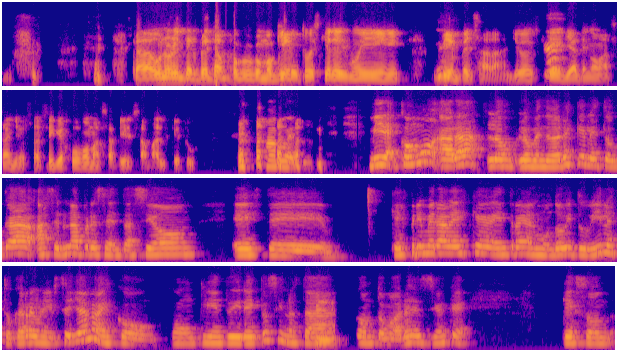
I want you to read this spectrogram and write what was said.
cada uno lo interpreta un poco como quiere. Tú es que eres muy bien pensada. Yo es que ya tengo más años, así que juego más a piensa mal que tú. Ah, Mira, ¿cómo ahora los, los vendedores que les toca hacer una presentación, este, que es primera vez que entran en el mundo B2B, les toca reunirse ya, no es con, con un cliente directo, sino está con tomadores de decisión que, que son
